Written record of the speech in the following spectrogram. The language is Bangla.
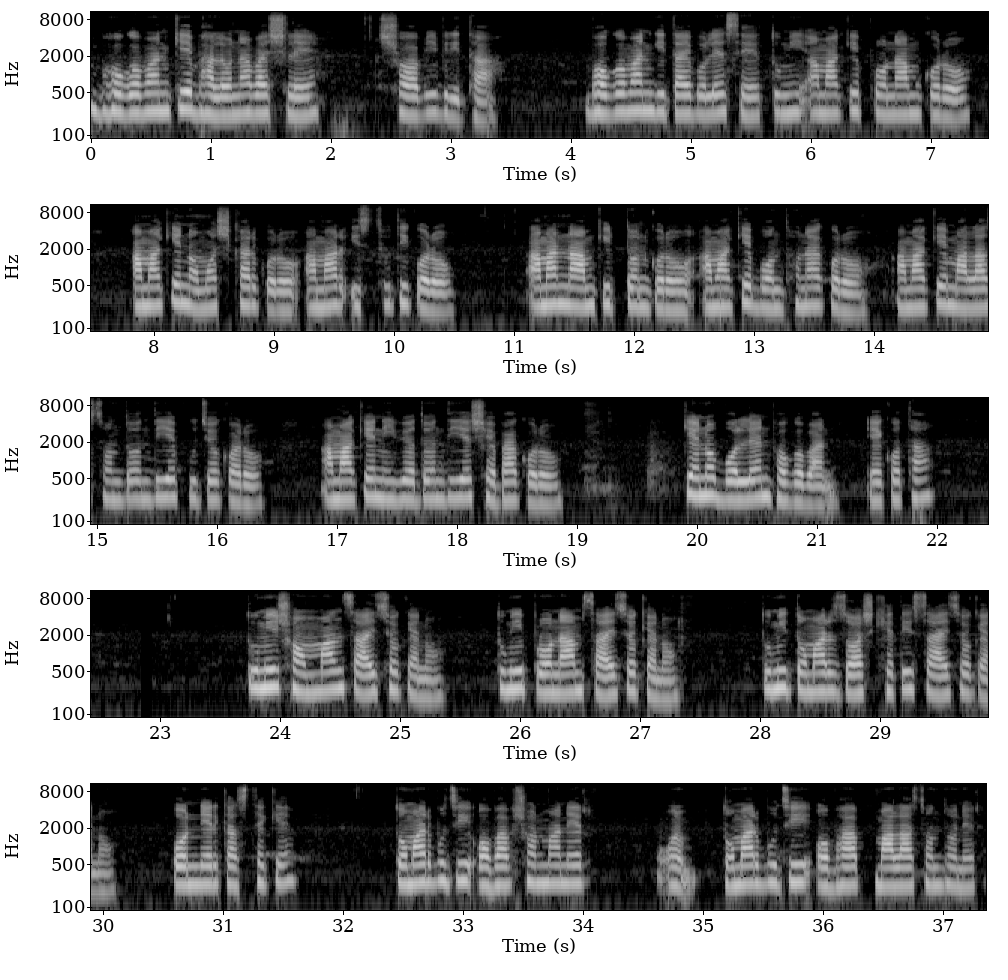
ভগবানকে ভালো না বাসলে সবই বৃথা। ভগবান গীতায় বলেছে, তুমি আমাকে প্রণাম করো, আমাকে নমস্কার করো, আমার স্তুতি করো, আমার নাম কীর্তন করো, আমাকে বন্ধনা করো, আমাকে মালা চন্দন দিয়ে পুজো করো, আমাকে নিবেদন দিয়ে সেবা করো। কেন বললেন ভগবান? এ কথা। তুমি সম্মান চাইছ কেন? তুমি প্রণাম চাইছ কেন? তুমি তোমার যশ খ্যাতি চাইছ কেন? অন্যের কাছ থেকে? তোমার বুঝি অভাব সম্মানের তোমার বুঝি অভাব মালা চন্দনের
